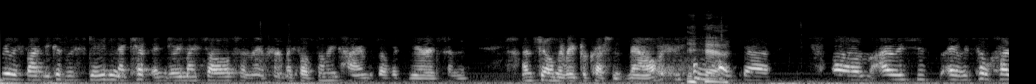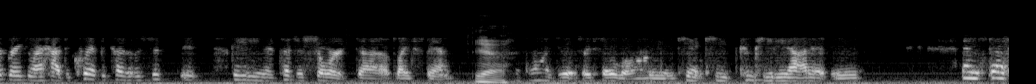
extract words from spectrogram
really fun because with skating, I kept injuring myself and I've hurt myself so many times over the years, and I'm feeling the repercussions now. Yeah. but, uh, um, I was just, it was so heartbreaking when I had to quit because it was just it, skating is such a short uh, lifespan. Yeah. I want to do it for so long and you can't keep competing at it and and stuff.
